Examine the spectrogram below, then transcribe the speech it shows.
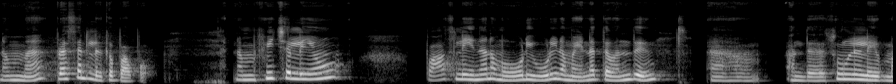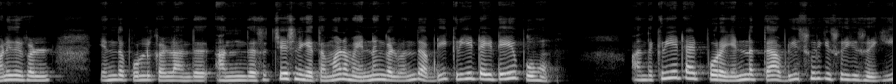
நம்ம ப்ரெசண்டில் இருக்க பார்ப்போம். நம்ம ஃப்யூச்சர்லேயும் பாஸ்ட்லேயும் தான் நம்ம ஓடி ஓடி நம்ம எண்ணத்தை வந்து அந்த சூழ்நிலை மனிதர்கள் எந்த பொருட்கள் அந்த அந்த சுச்சுவேஷனுக்கு ஏற்ற மாதிரி நம்ம எண்ணங்கள் வந்து அப்படியே க்ரியேட் ஆகிட்டே போகும். அந்த க்ரியேட் ஆகிட்டு போகிற எண்ணத்தை அப்படியே சுருக்கி சுருக்கி சுருக்கி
